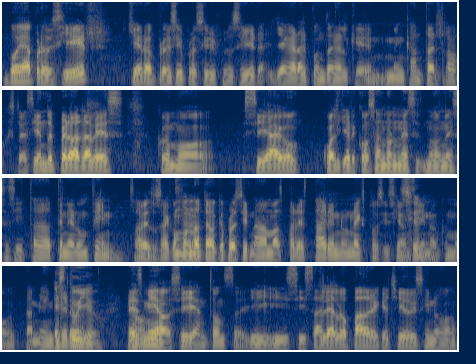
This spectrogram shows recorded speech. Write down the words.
voy a producir, quiero producir, producir, producir, llegar al punto en el que me encanta el trabajo que estoy haciendo, pero a la vez como si hago cualquier cosa no, no necesita tener un fin, ¿sabes? O sea, como no tengo que producir nada más para estar en una exposición, sino como también es tuyo. Es mío, sí, entonces, y, y si sale algo padre, qué chido, y si no,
